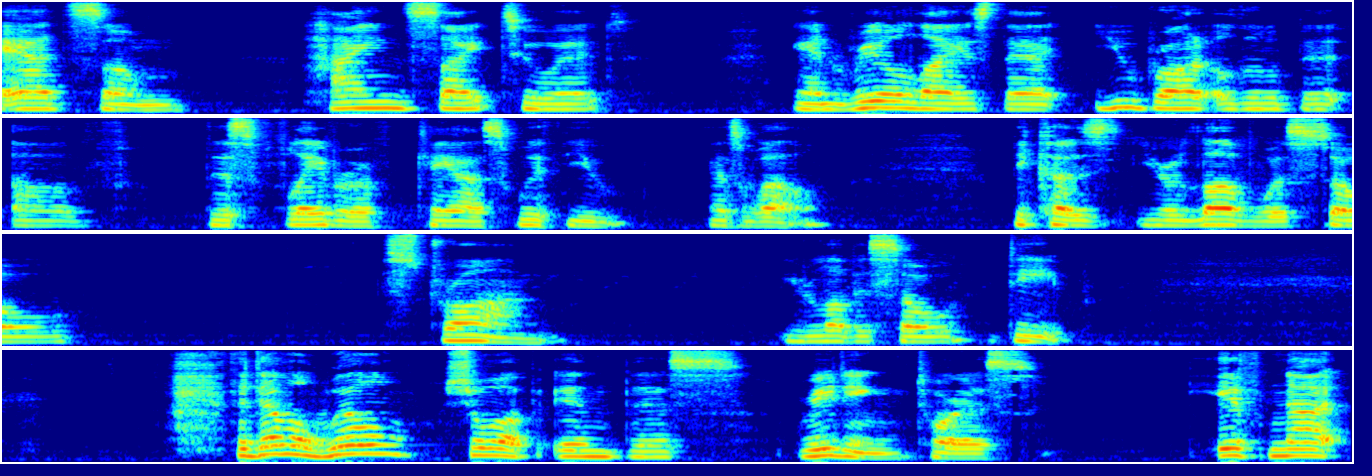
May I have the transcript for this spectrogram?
add some hindsight to it, and realize that you brought a little bit of this flavor of chaos with you as well because your love was so strong. Your love is so deep. The devil will show up in this reading, Taurus, if not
